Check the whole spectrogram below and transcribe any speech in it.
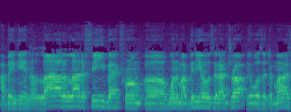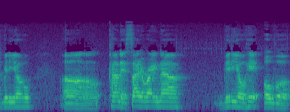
I've been getting a lot, a lot of feedback from uh, one of my videos that I dropped. It was a Dimash video. Uh, kind of excited right now. Video hit over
